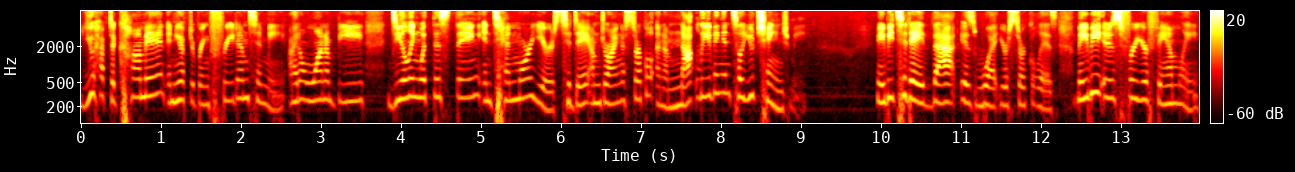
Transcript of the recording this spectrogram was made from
you have to come in and you have to bring freedom to me. I don't want to be dealing with this thing in 10 more years. Today I'm drawing a circle and I'm not leaving until you change me. Maybe today that is what your circle is. Maybe it is for your family.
